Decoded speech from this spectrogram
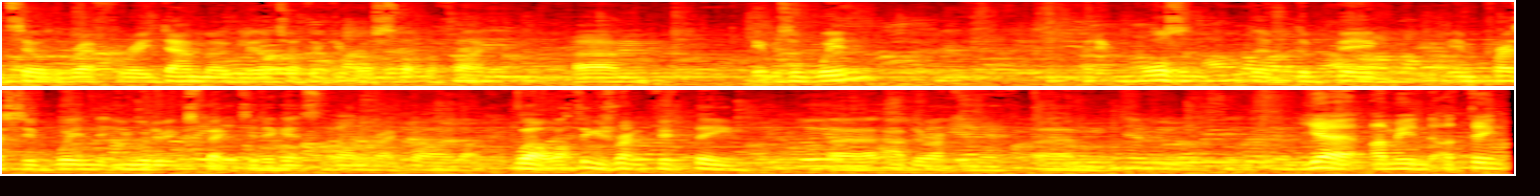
until the referee Dan Miragliotta, I think it was, stopped the fight. Um, it was a win, but it wasn't the, the big, impressive win that you would have expected against an unranked guy. Like, well, I think he's ranked 15, uh, Abdurakhimov. Um, Yeah, I mean, I think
